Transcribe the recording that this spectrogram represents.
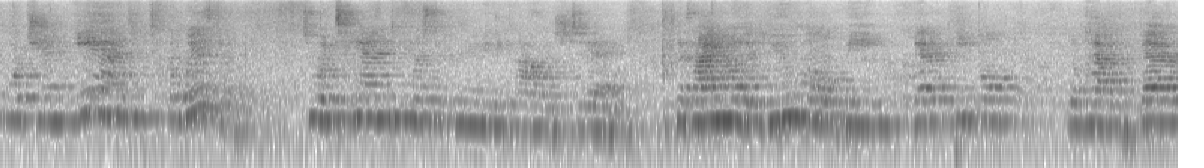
fortune and the wisdom to attend Bristol Community College today. Because I know that you will be better people, you'll have a better,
